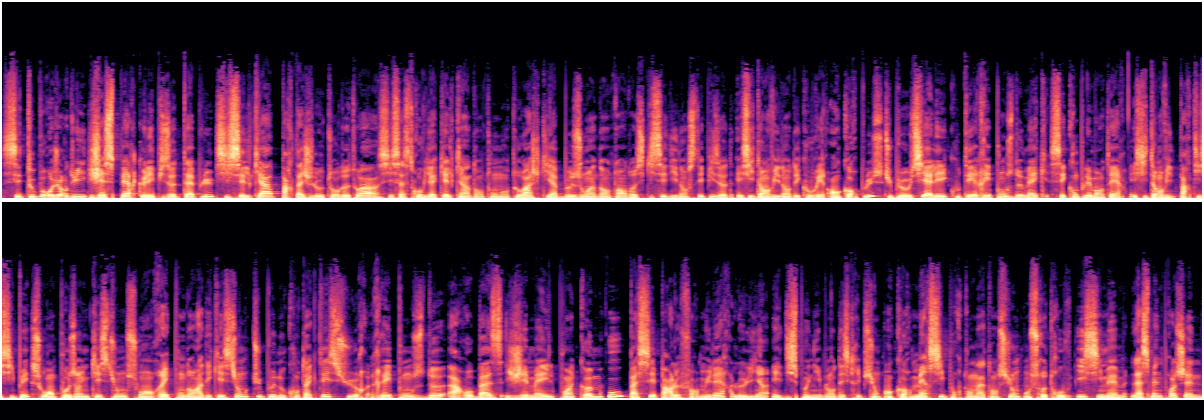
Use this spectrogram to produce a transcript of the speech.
C'est tout pour aujourd'hui. J'espère que l'épisode t'a plu. Si c'est le cas, partage-le autour de toi. hein. Si ça se trouve, il y a quelqu'un dans ton entourage qui a besoin d'entendre ce qui s'est dit dans cet épisode. Et si t'as envie d'en découvrir encore plus, tu peux aussi aller écouter Réponse de mec. C'est complémentaire. Et si t'as envie de participer, soit en posant une question, soit en répondant à des questions, tu peux nous contacter sur réponse2@gmail.com ou passer par le formulaire. Le lien est disponible en description. Encore merci pour ton attention. On se retrouve ici même la semaine prochaine.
